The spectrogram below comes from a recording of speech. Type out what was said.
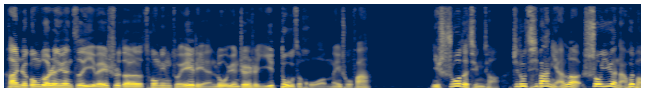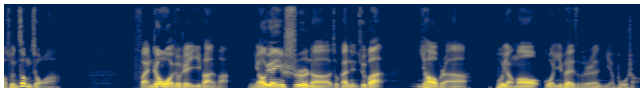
看着工作人员自以为是的聪明嘴脸，陆云真是一肚子火没处发。你说的轻巧，这都七八年了，兽医院哪会保存这么久啊？反正我就这一办法，你要愿意试呢，就赶紧去办，要不然啊，不养猫过一辈子的人也不少。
